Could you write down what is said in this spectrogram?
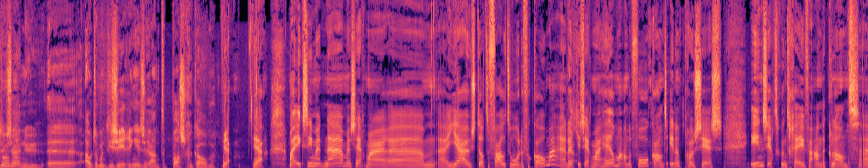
er zijn nu... eh, automatisering is eraan te pas gekomen. Ja, ja, maar ik zie met name zeg maar, ehm, eh, juist dat de fouten worden voorkomen. En dat je zeg maar, helemaal aan de voorkant in het proces inzicht kunt geven aan de klant. eh,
